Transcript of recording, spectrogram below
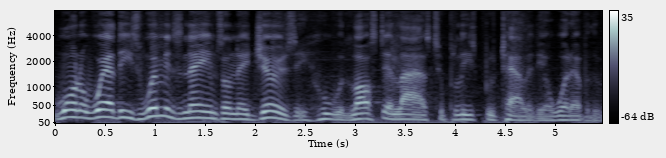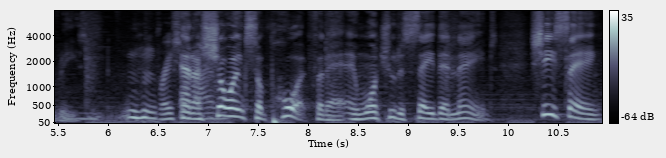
want to wear these women's names on their jersey who lost their lives to police brutality or whatever the reason, Mhm, racial and are showing support for that and want you to say their names. She's saying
